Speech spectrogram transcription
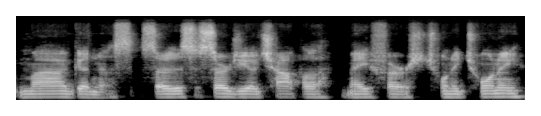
My goodness. So this is Sergio Chapa, May 1st, 2020.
